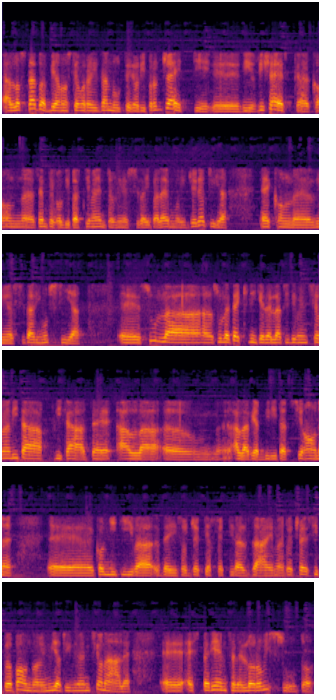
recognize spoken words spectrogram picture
Allo Stato abbiamo, stiamo realizzando ulteriori progetti eh, di ricerca con, sempre col Dipartimento dell'Università di Palermo di Geriatria e con eh, l'Università di Mursia eh, sulla, sulle tecniche della tridimensionalità applicate alla, eh, alla riabilitazione eh, cognitiva dei soggetti affetti da Alzheimer, cioè si propongono in via tridimensionale eh, esperienze del loro vissuto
